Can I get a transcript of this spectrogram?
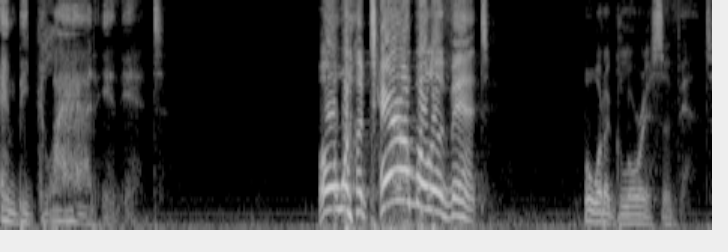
and be glad in it. Oh, what a terrible event! But what a glorious event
